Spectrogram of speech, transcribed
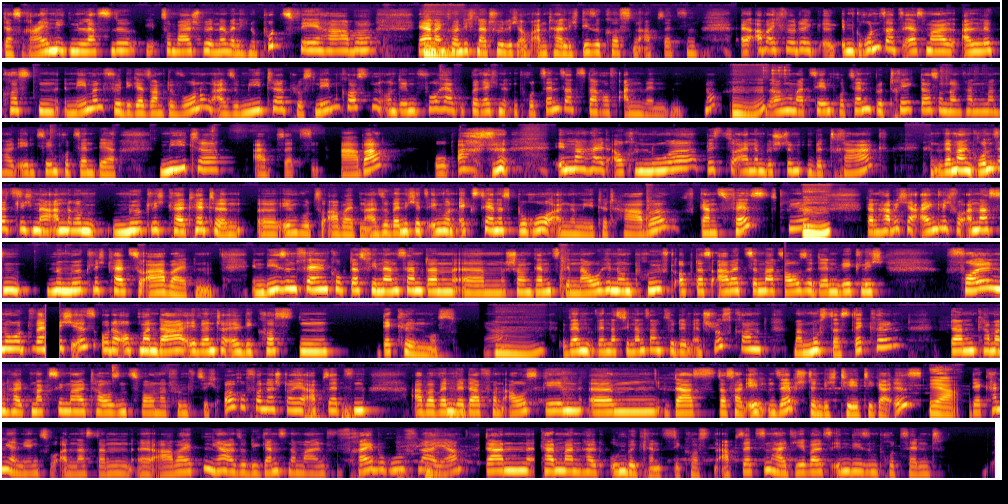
das reinigen lasse, zum Beispiel, ne, wenn ich eine Putzfee habe, ja, mhm. dann könnte ich natürlich auch anteilig diese Kosten absetzen. Äh, aber ich würde äh, im Grundsatz erstmal alle Kosten nehmen für die gesamte Wohnung, also Miete plus Nebenkosten und den vorher berechneten Prozentsatz darauf anwenden. Ne? Mhm. Sagen wir mal, 10 Prozent beträgt das und dann kann man halt eben 10 Prozent der Miete absetzen. Aber Obacht, immer halt auch nur bis zu einem bestimmten Betrag wenn man grundsätzlich eine andere Möglichkeit hätte, äh, irgendwo zu arbeiten, also wenn ich jetzt irgendwo ein externes Büro angemietet habe, ganz fest, mhm. dann habe ich ja eigentlich woanders eine Möglichkeit zu arbeiten. In diesen Fällen guckt das Finanzamt dann ähm, schon ganz genau hin und prüft, ob das Arbeitszimmer zu Hause denn wirklich voll notwendig ist oder ob man da eventuell die Kosten deckeln muss. Ja? Mhm. Wenn, wenn das Finanzamt zu dem Entschluss kommt, man muss das deckeln, dann kann man halt maximal 1250 Euro von der Steuer absetzen. Aber wenn wir davon ausgehen, ähm, dass das halt eben ein selbstständig Tätiger ist, ja. der kann ja nirgendwo anders dann äh, arbeiten, ja, also die ganz normalen Freiberufler, ja, dann kann man halt unbegrenzt die Kosten absetzen, halt jeweils in diesem Prozent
